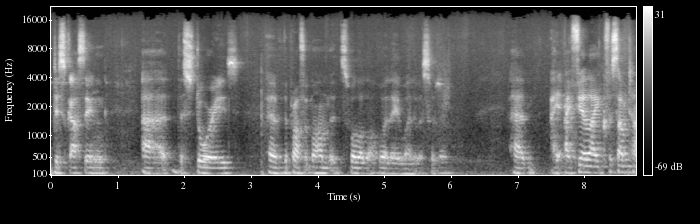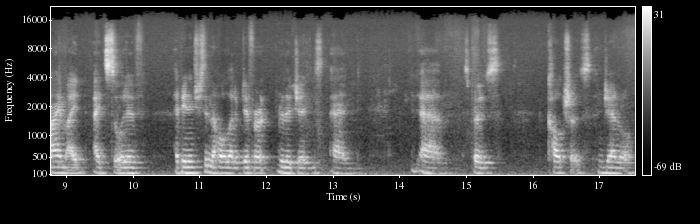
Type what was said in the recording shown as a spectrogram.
discussing uh, the stories of the Prophet Muhammad sallallahu alaihi wasallam. Um, I, I feel like for some time I'd, I'd sort of I'd been interested in a whole lot of different religions and um, I suppose cultures in general,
